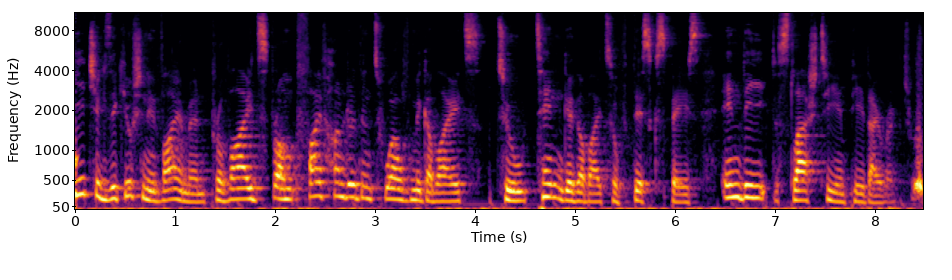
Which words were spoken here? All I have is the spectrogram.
each execution environment provides from 512 megabytes to 10 gigabytes of disk space in the slash TMP directory.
